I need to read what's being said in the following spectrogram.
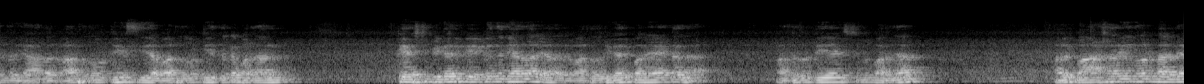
എന്ന് യാതൊരു വാർത്ത സ്ഥിതി വാർത്ത അതോറിറ്റി എന്നൊക്കെ പറഞ്ഞാലും കെ എസ് ടി പിക്കാർ കേൾക്കുന്നില്ല എന്നറിയാതെ വാട്ടർ അതോറിറ്റിക്കാർ പറയായിട്ടല്ല വാട്ടർ അതോറിറ്റി എന്ന് പറഞ്ഞാൽ അവർ ഭാഷ അറിയുന്നവരുണ്ടാവില്ല.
